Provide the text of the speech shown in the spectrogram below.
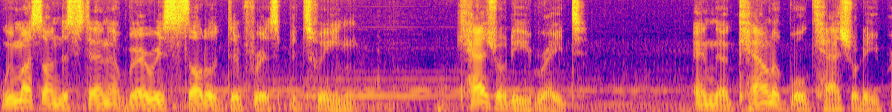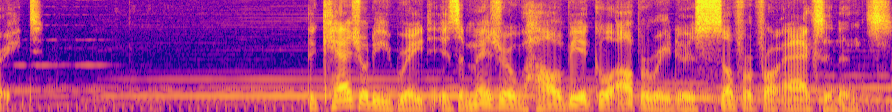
we must understand a very subtle difference between casualty rate and accountable casualty rate. The casualty rate is a measure of how vehicle operators suffer from accidents.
